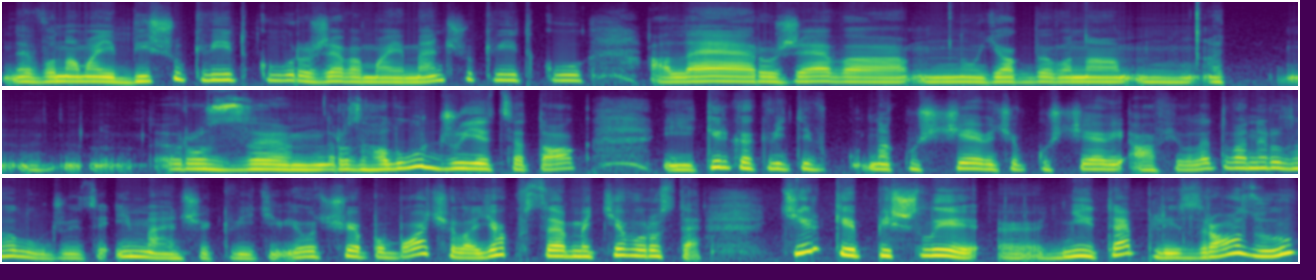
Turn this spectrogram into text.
вона має більшу квітку, рожева має меншу квітку, але рожева, ну якби вона роз, розгалуджується, так, і кілька квітів на кущеві чи в кущеві, а фіолетова не розгалуджується, і менше квітів. І от що я побачила, як все миттєво росте. Тільки пішли е, дні теплі, зразу,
